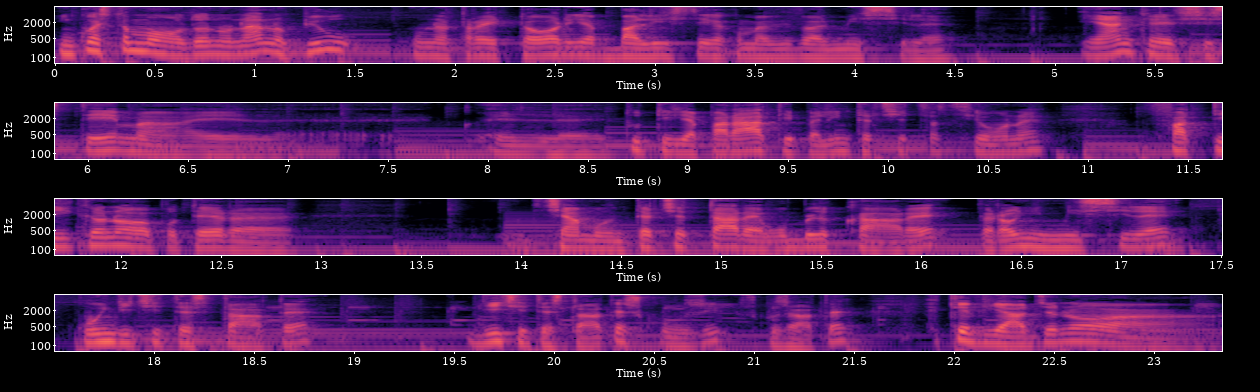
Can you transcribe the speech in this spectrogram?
In questo modo non hanno più una traiettoria balistica come aveva il missile. E anche il sistema e, il, tutti gli apparati per l'intercettazione faticano a poter diciamo intercettare o bloccare per ogni missile 15 testate 10 testate scusi, scusate e che viaggiano a,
